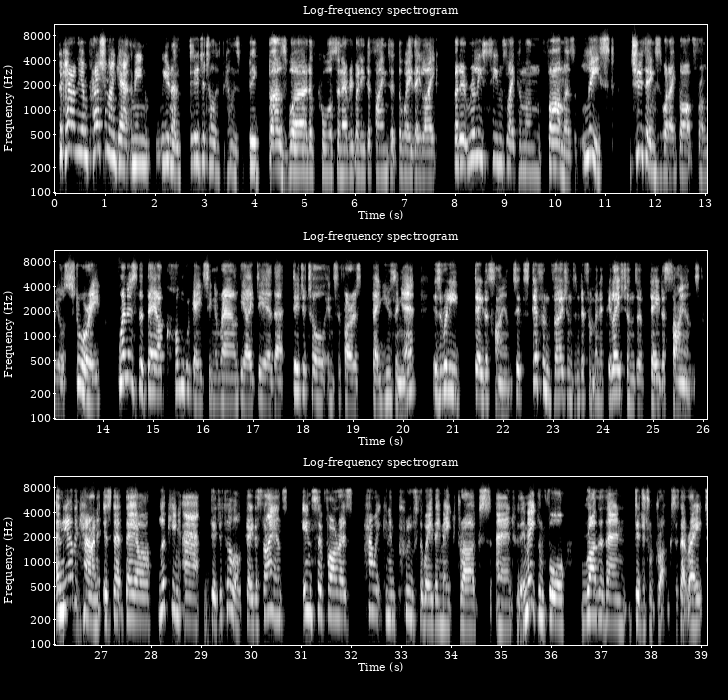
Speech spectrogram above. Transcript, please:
So, Karen, the impression I get, I mean, you know, digital has become this big buzzword, of course, and everybody defines it the way they like. But it really seems like among pharmas, at least, two things is what I got from your story. One is that they are congregating around the idea that digital, insofar as they're using it, is really data science. It's different versions and different manipulations of data science. And the other, hmm. Karen, is that they are looking at digital or data science insofar as how it can improve the way they make drugs and who they make them for rather than digital drugs. Is that right?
